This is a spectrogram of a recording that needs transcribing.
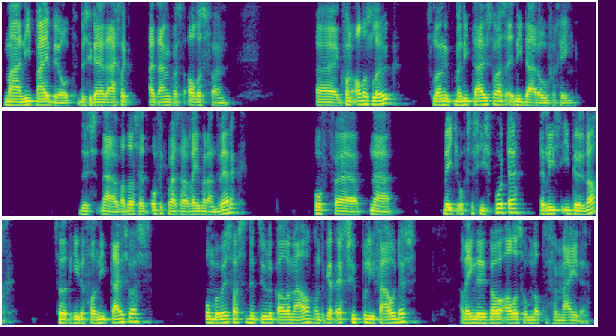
Maar niet mijn beeld. Dus ik deed eigenlijk, uiteindelijk was het alles van, uh, ik vond alles leuk, zolang ik maar niet thuis was en niet daarover ging. Dus, nou, wat was het? Of ik was alleen maar aan het werk, of, nou, een beetje obsessief sporten, het liefst iedere dag, zodat ik in ieder geval niet thuis was. Onbewust was het natuurlijk allemaal, want ik heb echt super lieve ouders. Alleen deed wel alles om dat te vermijden.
